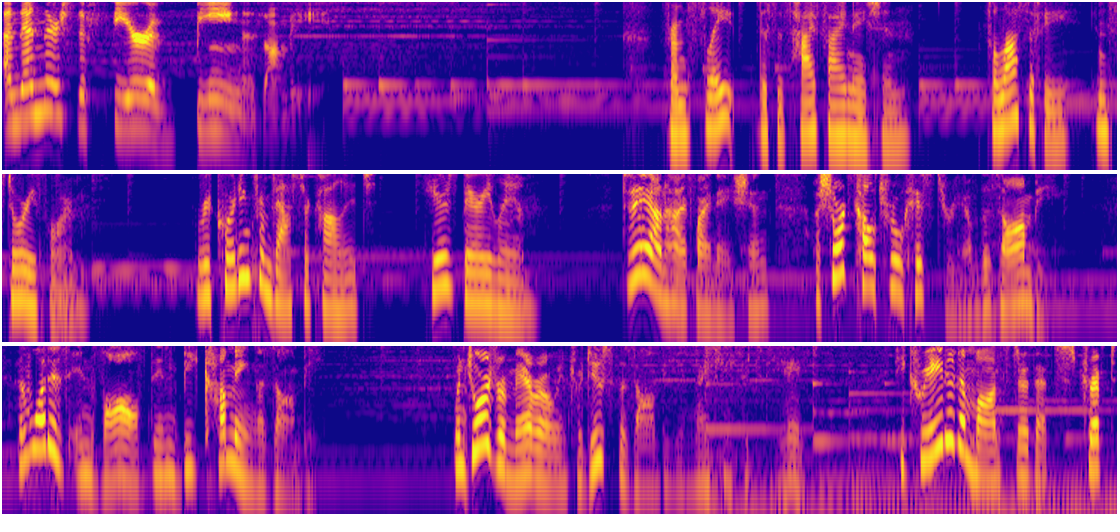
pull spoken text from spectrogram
And then there's the fear of being a zombie. From Slate, this is Hi-Phi Nation Philosophy in Story Form. Recording from Vassar College, here's Barry Lam. Today on Hi-Phi Nation, a short cultural history of the zombie and what is involved in becoming a zombie. When George Romero introduced the zombie in 1968, he created a monster that stripped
